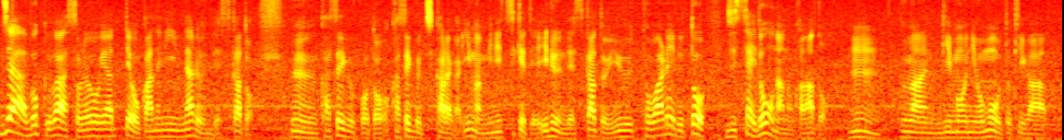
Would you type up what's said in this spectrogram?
じゃあ僕はそれをやってお金になるんですかと、うん、稼ぐこと稼ぐ力が今身につけているんですかという問われると実際どうなのかなと、うん、不満疑問に思う時があって。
